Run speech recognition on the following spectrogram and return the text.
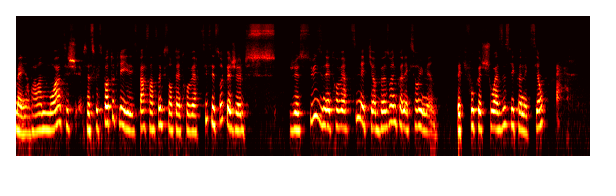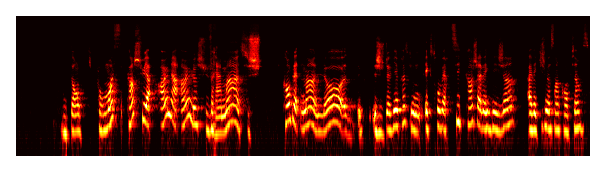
ben, en parlant de moi, c'est pas toutes les hypersensibles qui sont introvertis. C'est sûr que je, suis- une introvertie, mais qui a besoin de connexion humaine. Fait qu'il faut que je choisisse les connexions. Donc, pour moi, quand je suis à un à un, là, je suis vraiment, complètement là. Je deviens presque une extrovertie quand je suis avec des gens avec qui je me sens en confiance.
